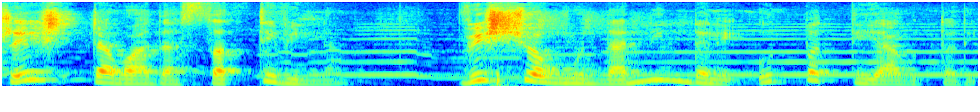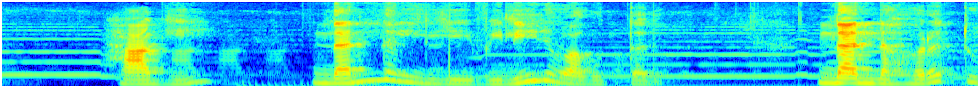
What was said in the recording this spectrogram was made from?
ಶ್ರೇಷ್ಠವಾದ ಸತ್ಯವಿಲ್ಲ. ವಿಶ್ವವು ನನ್ನಿಂದಲೇ ಉತ್ಪತ್ತಿಯಾಗುತ್ತದೆ. ಹಾಗೆ ನನ್ನಲ್ಲಿಯೇ ವಿಲೀನವಾಗುತ್ತದೆ. ನನ್ನ ಹೊರತು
